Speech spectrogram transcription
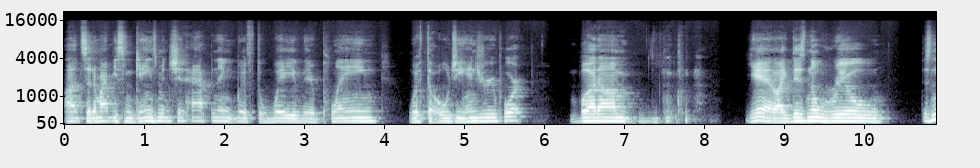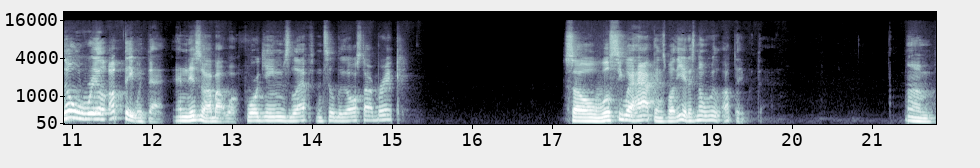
Uh, so there might be some gamesmanship shit happening with the way they're playing with the OG injury report. But um, yeah, like there's no real there's no real update with that. And there's about what four games left until the All Star break. So we'll see what happens. But yeah, there's no real update with that. Um,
